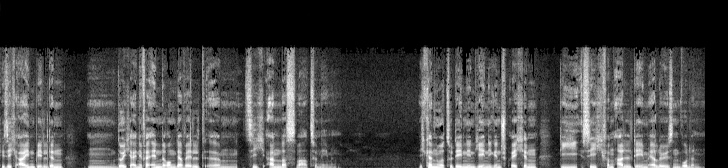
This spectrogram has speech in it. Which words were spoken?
die sich einbilden, mm, durch eine Veränderung der Welt ähm, sich anders wahrzunehmen. Ich kann nur zu denjenigen sprechen, die sich von all dem erlösen wollen.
